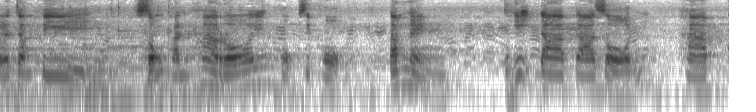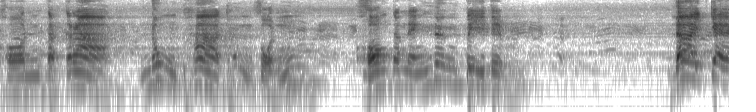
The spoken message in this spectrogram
ประจำปี 2566 ตำแหน่งธิดากาสอนหาบคอนตะกร้า นุ่งผ้าทุ่งฝน ของตำแหน่งหนึ่งปีเต็ม ได้แก่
